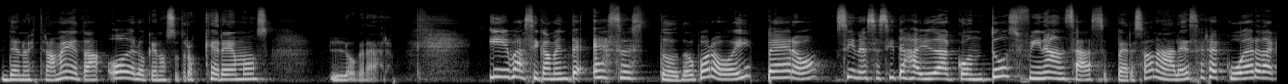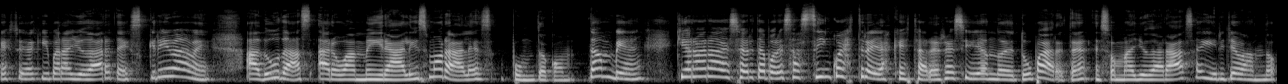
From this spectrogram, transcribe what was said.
de nuestra meta o de lo que nosotros queremos lograr. Y básicamente eso es todo por hoy. Pero si necesitas ayuda con tus finanzas personales, recuerda que estoy aquí para ayudarte. Escríbeme a dudas.meiralismorales.com. También quiero agradecerte por esas cinco estrellas que estaré recibiendo de tu parte. Eso me ayudará a seguir llevando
